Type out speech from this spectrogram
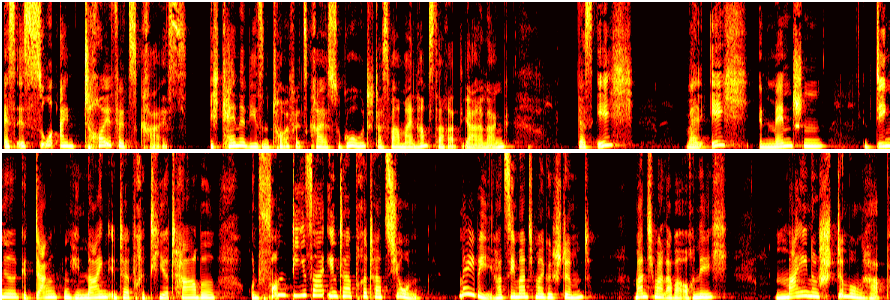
es ist so ein Teufelskreis. Ich kenne diesen Teufelskreis so gut, das war mein Hamsterrad jahrelang, dass ich, weil ich in Menschen Dinge, Gedanken hineininterpretiert habe und von dieser Interpretation, maybe hat sie manchmal gestimmt, manchmal aber auch nicht, meine Stimmung habe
